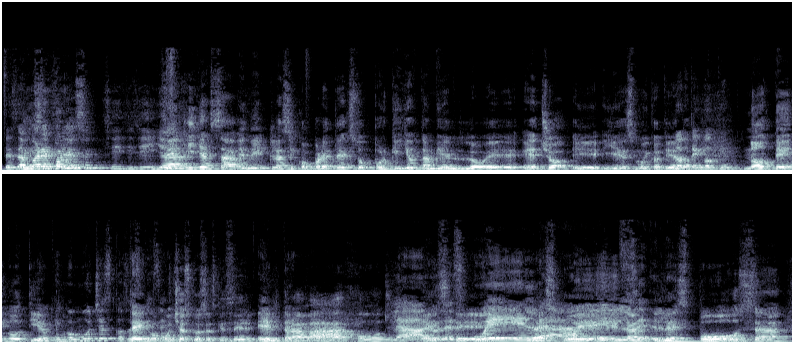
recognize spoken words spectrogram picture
Desaparece. Sí, sí, sí, ya. Sí, y ya saben, el clásico pretexto, porque yo también lo he hecho y es muy cotidiano. No tengo tiempo. No tengo tiempo. Tengo muchas cosas Tengo que muchas cosas que hacer. El trabajo, claro, la este, escuela, la escuela, la esposa,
